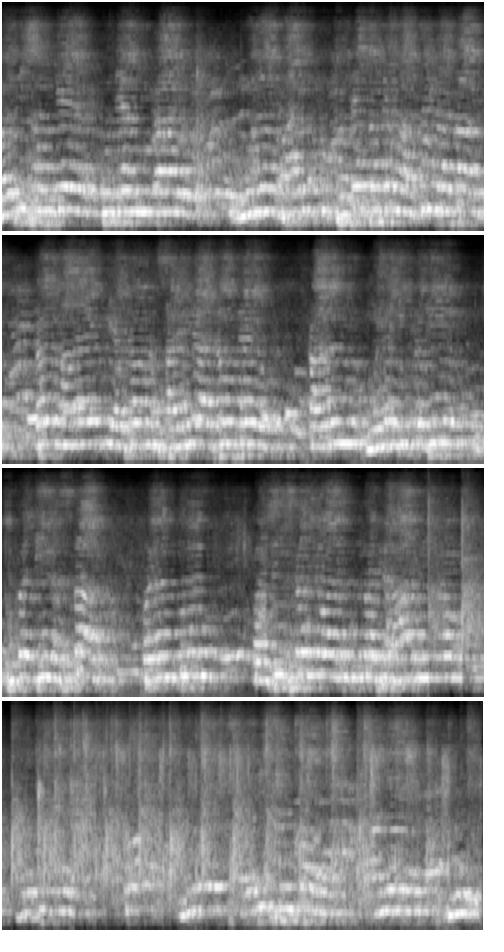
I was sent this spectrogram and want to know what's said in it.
कधी समजे उद्या निकाल मुलं बारीक छोटे छोटे वाचून जातात. तर मला एक याच्यावर सायली आठवते. कारण मुलं ही कधी चुकत असतात. परंतु कोशिश करने वाजून कधी हार नहीं होती है तो मी आणि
